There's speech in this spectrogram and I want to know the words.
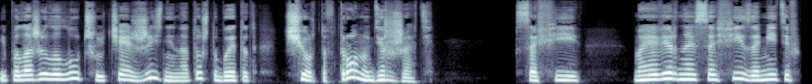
и положила лучшую часть жизни на то, чтобы этот чертов трон удержать. Софи, моя верная Софи, заметив,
